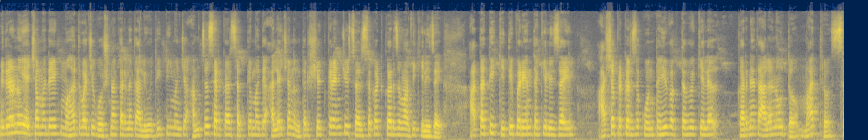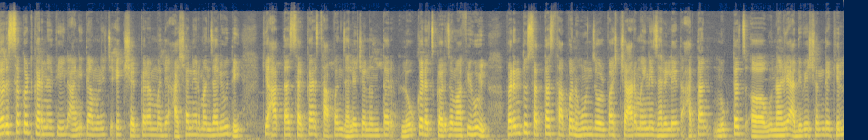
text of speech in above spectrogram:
मित्रांनो याच्यामध्ये एक महत्त्वाची घोषणा करण्यात आली होती. ती म्हणजे आमचं सरकार सत्तेमध्ये आल्याच्यानंतर शेतकऱ्यांची सरसकट कर्जमाफी केली जाईल. आता ती कितीपर्यंत केली जाईल? अशा प्रकारचं कोणतंही वक्तव्य केलं करण्यात आलं नव्हतं. मात्र सरसकट करण्यात येईल आणि त्यामुळेच एक शेतकऱ्यांमध्ये आशा निर्माण झाली होती की आता सरकार स्थापन झाल्याच्यानंतर लवकरच कर्जमाफी होईल. परंतु सत्ता स्थापन होऊन जवळपास चार महिने झालेले आहेत. आता नुकतंच उन्हाळी अधिवेशन देखील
